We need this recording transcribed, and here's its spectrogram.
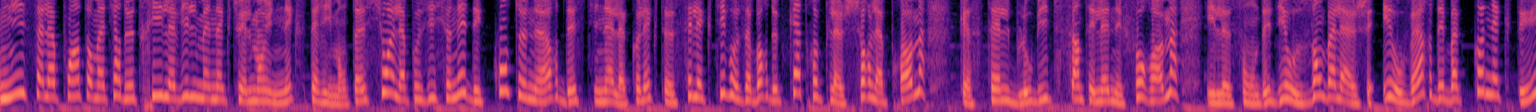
Nice à la pointe en matière de tri, la ville mène actuellement une expérimentation. Elle a positionné des conteneurs destinés à la collecte sélective aux abords de quatre plages sur la Prom, Castel, Blue Beach, Sainte-Hélène et Forum. Ils sont dédiés aux emballages et aux verres, des bacs connectés.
